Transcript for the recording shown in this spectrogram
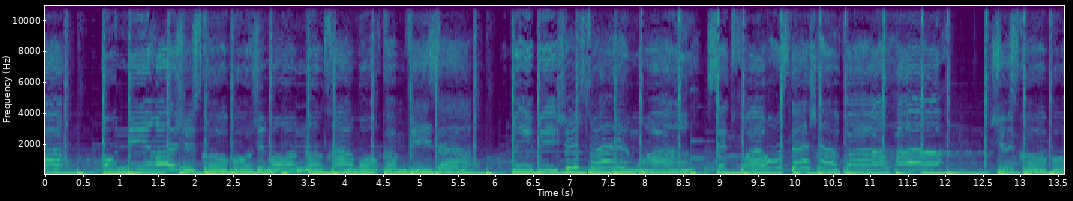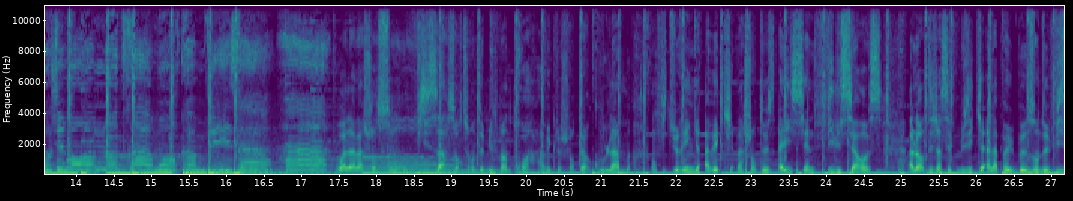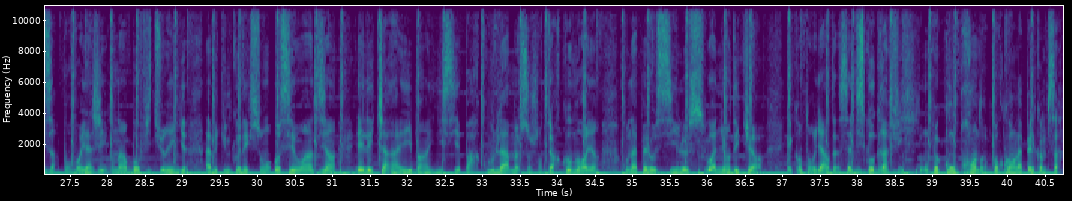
Voilà la chanson Visa sortie en 2023 avec le chanteur Goulam en featuring avec la chanteuse haïtienne Felicia Ross. Alors déjà cette musique elle n'a pas eu besoin de visa pour voyager. On a un beau featuring avec une connexion océan Indien et les Caraïbes hein, initié par Goulam, son chanteur comorien qu'on appelle aussi le soignant des cœurs. Et quand on regarde sa discographie on peut comprendre pourquoi on l'appelle comme ça.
